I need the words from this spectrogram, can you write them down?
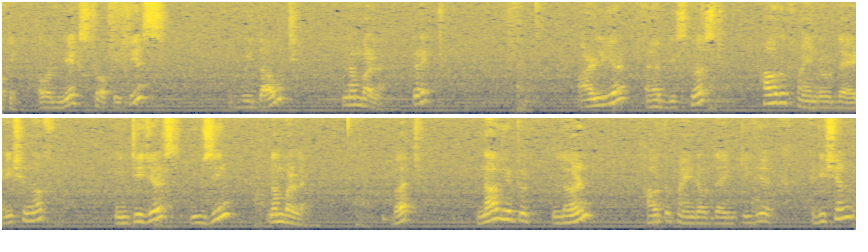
okay our next topic is without number line correct? Earlier i have discussed how to find out the addition of integers using number line. But now you have to learn how to find out the integer addition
